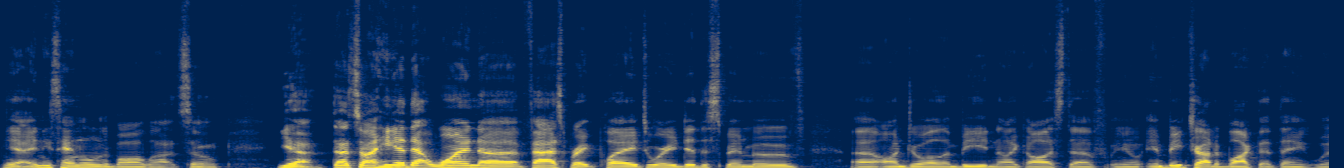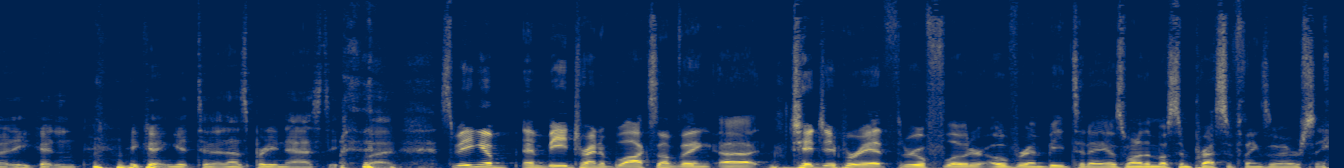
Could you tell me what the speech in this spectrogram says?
Yeah, and he's handling the ball a lot. So yeah, that's why he had that one uh, fast break play to where he did the spin move. Uh, on Joel Embiid and like all that stuff, you know, Embiid tried to block that thing, but he couldn't. He couldn't get to it. That's pretty nasty. But speaking of Embiid trying to block something, uh, JJ Barea threw a floater over Embiid today. It was one of the most impressive things I've ever seen.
